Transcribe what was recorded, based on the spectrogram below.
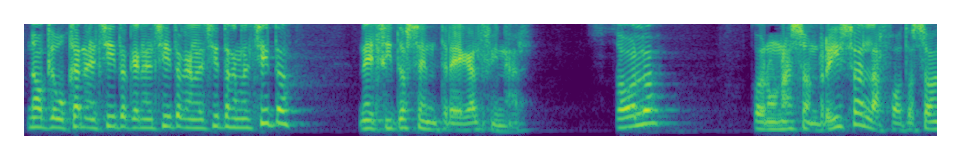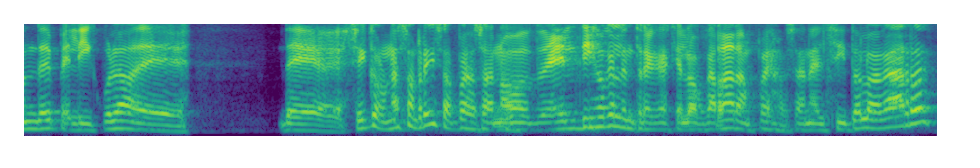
no, que buscan el sitio, que en el sitio, que en el sitio, que en el sitio. Nelsito se entrega al final, solo, con una sonrisa, las fotos son de película de... De, sí, con una sonrisa, pues, o sea, no, él dijo que lo entrega, que lo agarraran, pues, o sea, Nelsito lo agarra,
